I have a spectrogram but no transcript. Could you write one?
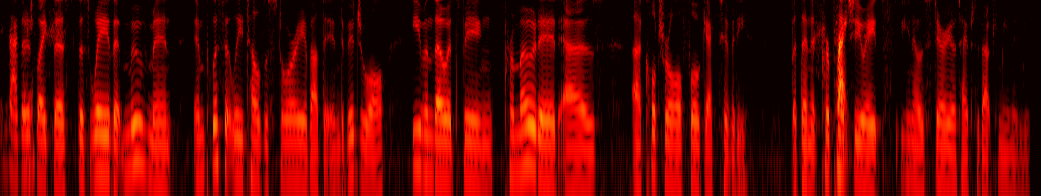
Exactly. So there's like this this way that movement implicitly tells a story about the individual, even though it's being promoted as a cultural folk activity. But then it perpetuates, right. you know, stereotypes about communities.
